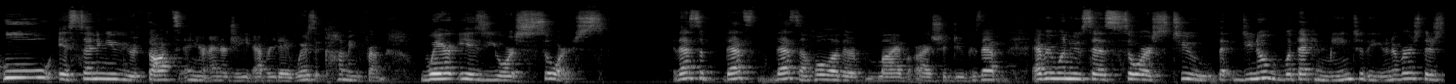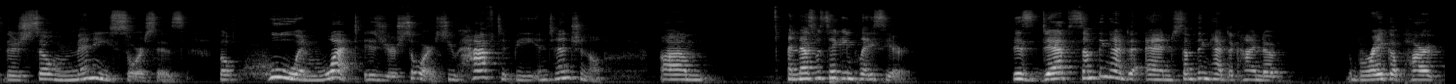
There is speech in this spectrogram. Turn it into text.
Who is sending you your thoughts and your energy every day? Where's it coming from? Where is your source? that's a that's that's a whole other live I should do because that everyone who says source too that do you know what that can mean to the universe there's there's so many sources but who and what is your source you have to be intentional um and that's what's taking place here this death something had to end something had to kind of break apart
